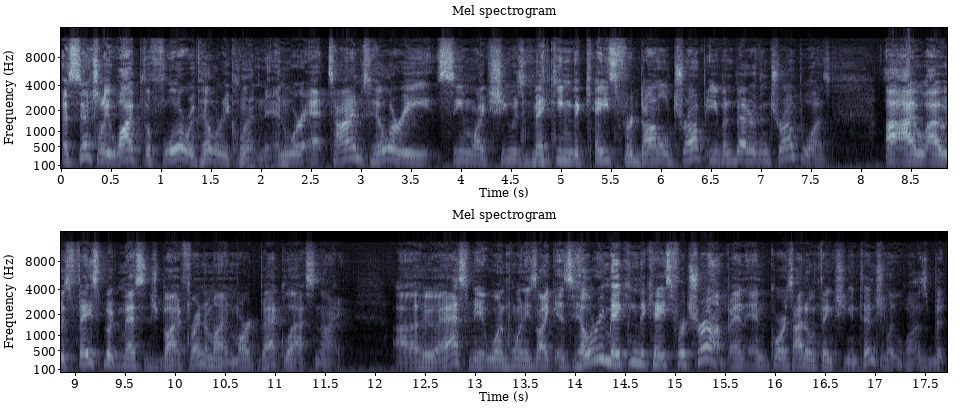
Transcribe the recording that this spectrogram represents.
essentially wipe the floor with Hillary Clinton, and where at times Hillary seemed like she was making the case for Donald Trump even better than Trump was. I, I, I was Facebook messaged by a friend of mine, Mark Beck, last night, uh, who asked me at one point, he's like, Is Hillary making the case for Trump? And, and of course, I don't think she intentionally was, but.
